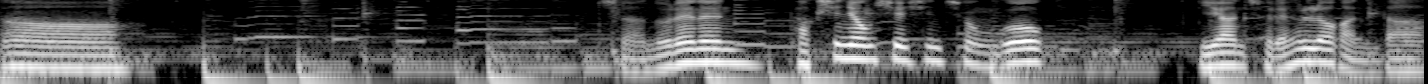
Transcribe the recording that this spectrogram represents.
어, 자, 노래는 박신영 씨의 신청곡 이한철의 흘러간다.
